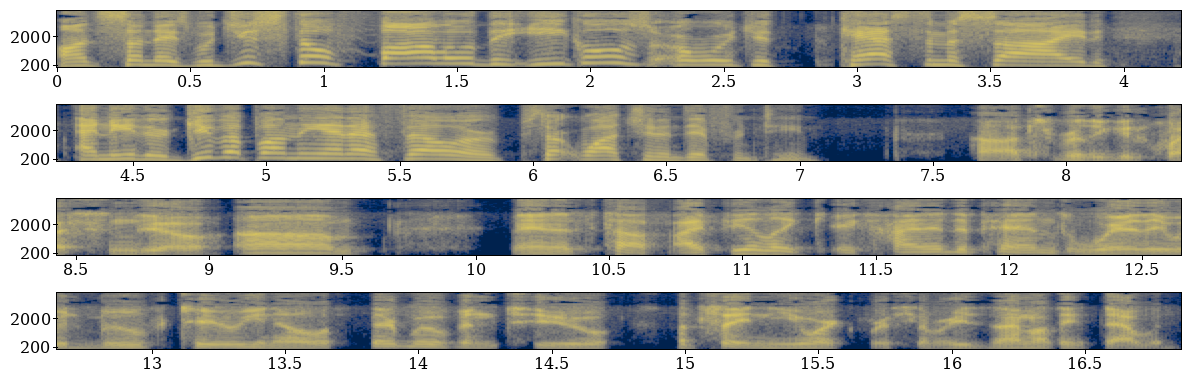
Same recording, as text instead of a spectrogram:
on Sundays. Would you still follow the Eagles, or would you cast them aside and either give up on the NFL or start watching a different team? Oh, that's a really good question, Joe. Um, man, it's tough. I feel like it kind of depends where they would move to. You know, if they're moving to let's say New York for some reason. I don't think that would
